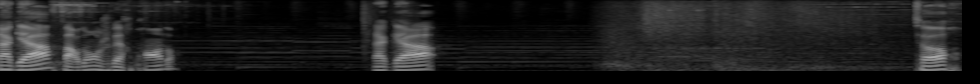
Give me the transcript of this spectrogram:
Naga, pardon, je vais reprendre. Naga. Sort.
